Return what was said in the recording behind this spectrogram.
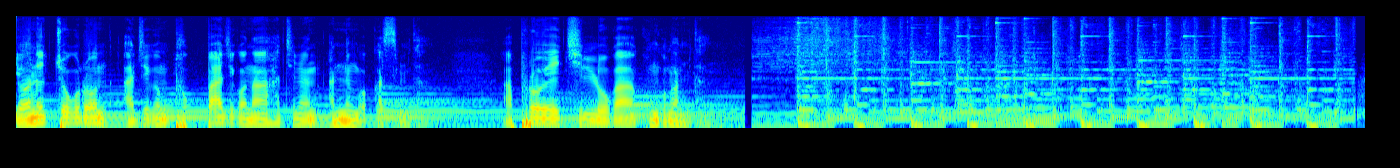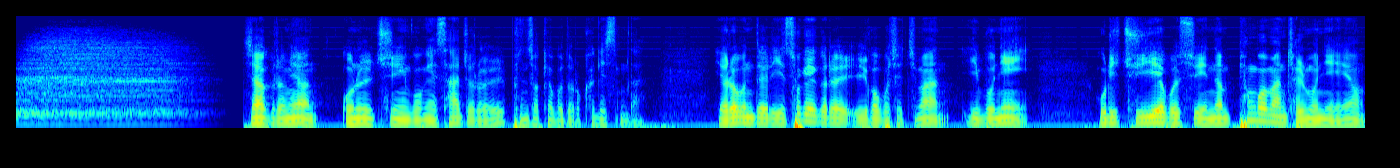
연애 쪽으론 아직은 푹 빠지거나 하지는 않는 것 같습니다. 앞으로의 진로가 궁금합니다. 자 그러면 오늘 주인공의 사주를 분석해 보도록 하겠습니다. 여러분들이 소개글을 읽어보셨지만 이분이 우리 주위에 볼 수 있는 평범한 젊은이에요.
